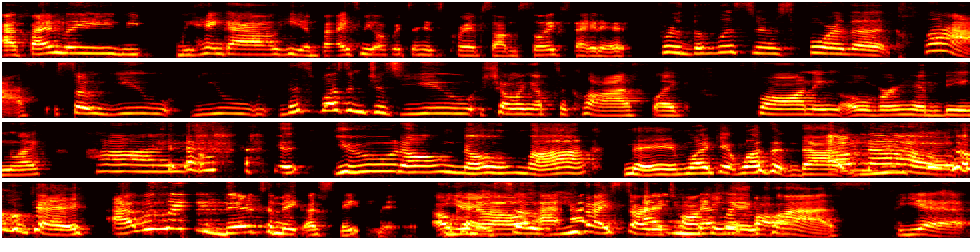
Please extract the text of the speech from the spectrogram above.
I finally we we hang out. He invites me over to his crib. So I'm so excited. For the listeners for the class. So you you this wasn't just you showing up to class like fawning over him, being like, Hi, oh, you don't know my name. Like it wasn't that. Oh no. You, okay. I was like there to make a statement. Okay. You know? So I, you guys started I, talking I in thought. class. Yeah.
